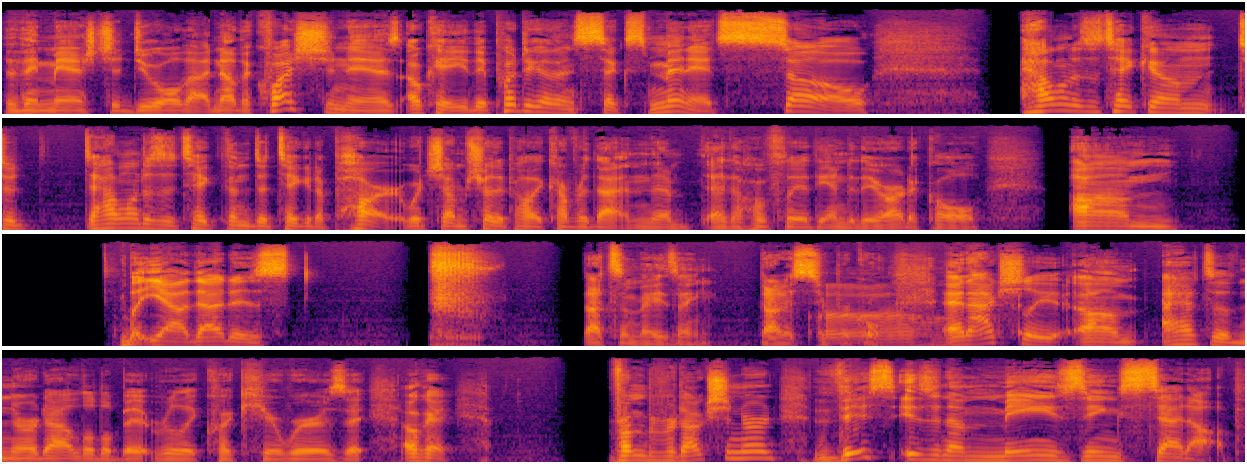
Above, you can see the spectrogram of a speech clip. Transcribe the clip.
that they managed to do all that. Now the question is, okay, they put together in six minutes. So how long does it take them to? How long does it take them to take it apart? Which I'm sure they probably covered that in the hopefully at the end of the article. Um, but yeah, that is that's amazing. That is super cool. Oh. And actually, um, I have to nerd out a little bit really quick here. Where is it? Okay, from a production nerd, this is an amazing setup.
